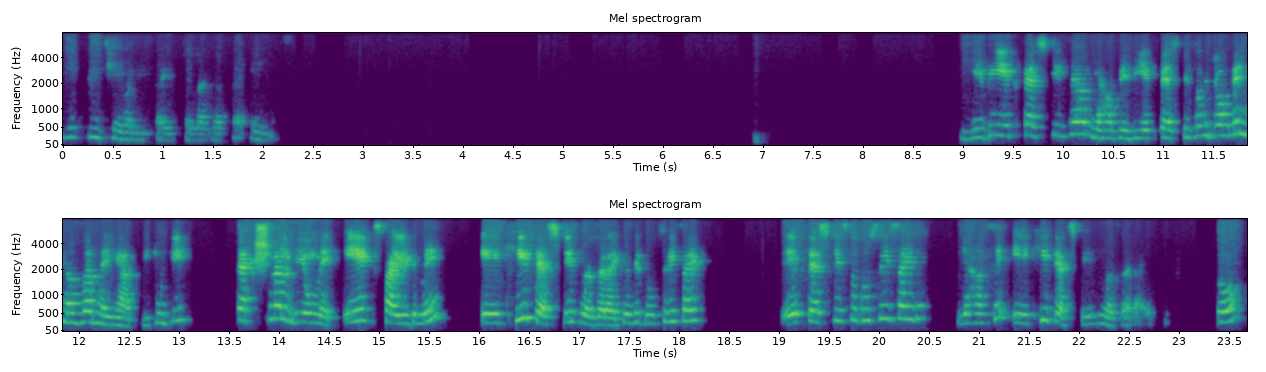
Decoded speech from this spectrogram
ये पीछे वाली साइड चला जाता है एनस ये भी एक टेस्टिस है और यहाँ पे भी एक टेस्टिस है जो हमें नज़र नहीं आती, क्योंकि सेक्शनल व्यू में एक साइड में एक ही टेस्टिस नज़र आए, क्योंकि दूसरी साइड एक टेस्टिस तो दूसरी साइड है, यहाँ से एक ही टेस्टिस नज़र आएगी तो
